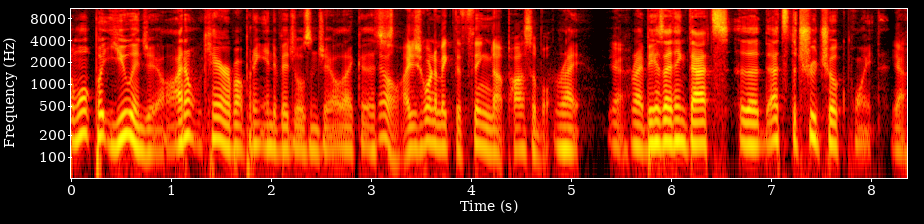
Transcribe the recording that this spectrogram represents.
i won't put you in jail i don't care about putting individuals in jail like that's No, I just want to make the thing not possible. right Yeah. right because i think that's uh, that's the true choke point Yeah.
